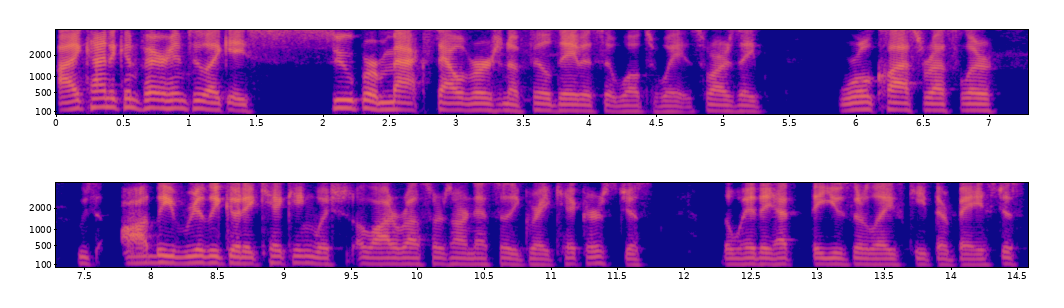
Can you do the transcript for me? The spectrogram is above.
I kind of compare him to like a super maxed out version of Phil Davis at welterweight, as far as a world class wrestler who's oddly really good at kicking, which a lot of wrestlers aren't necessarily great kickers. Just the way they have they use their legs, keep their base. Just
